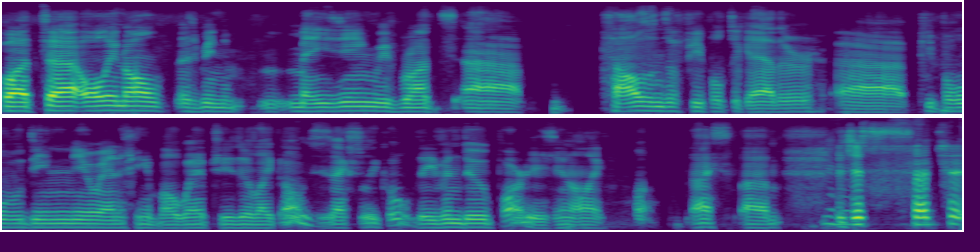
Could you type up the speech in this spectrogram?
But uh, all in all, it's been amazing. We've brought uh, thousands of people together. Uh, people who didn't knew anything about Web3, they're like, "Oh, this is actually cool." They even do parties, you know, like, "Oh, nice." Um, Mhm. it's just such a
